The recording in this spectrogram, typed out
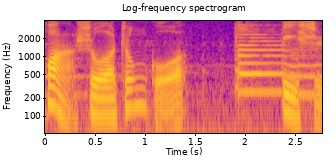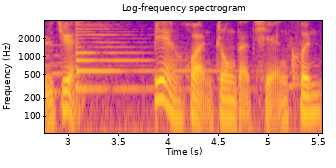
话说中国第十卷：变幻中的乾坤。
